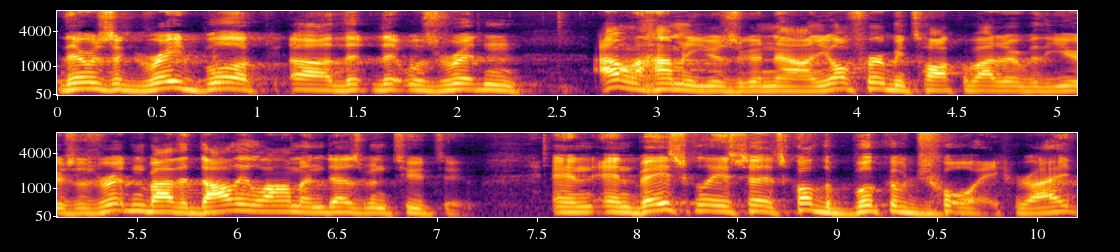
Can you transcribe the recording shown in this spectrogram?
There was a great book uh, that, that was written I don't know how many years ago now, and y'all have heard me talk about it over the years. It was written by the Dalai Lama and Desmond Tutu. And, and basically, it said it's called the Book of Joy, right?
